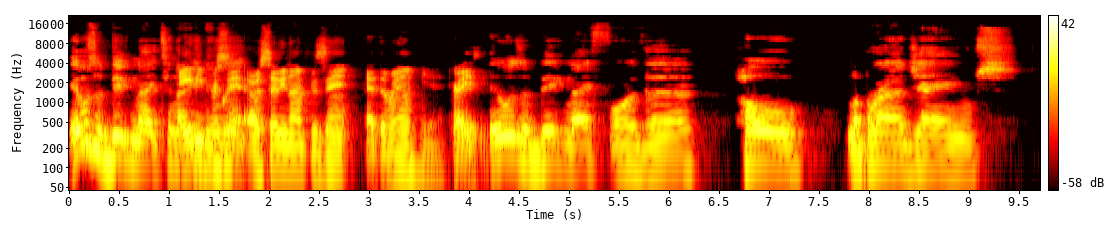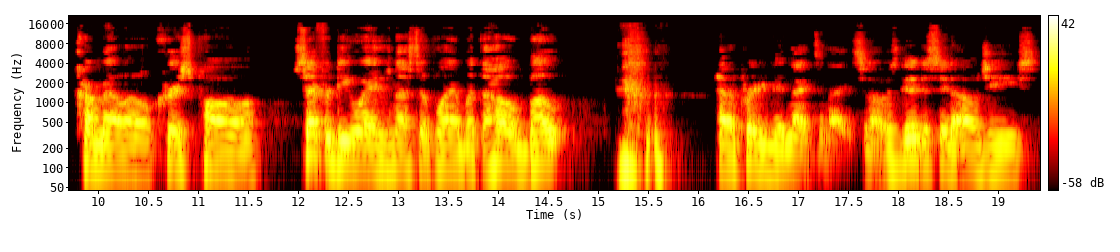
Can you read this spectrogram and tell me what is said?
it was a big night tonight. Eighty percent or seventy nine percent at the rim. Yeah, crazy. It was a big night for the whole LeBron James, Carmelo, Chris Paul, except for D Wade, who's not still playing, but the whole boat had a pretty good night tonight. So it's good to see the OGs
